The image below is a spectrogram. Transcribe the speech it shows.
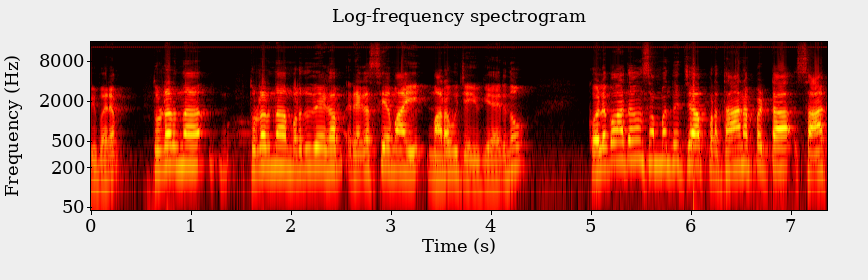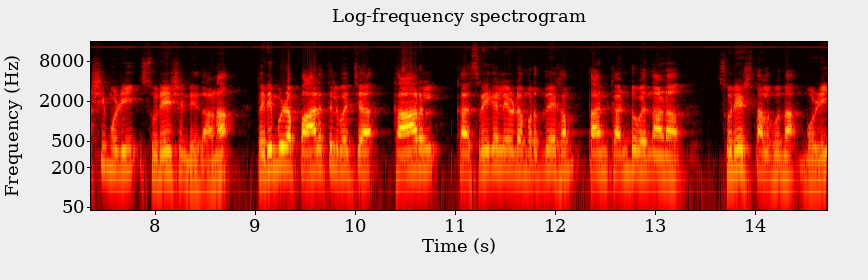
വിവരം. തുടർന്ന് തുടർന്ന് മൃതദേഹം രഹസ്യമായി മറവ് ചെയ്യുകയായിരുന്നു. കൊലപാതകം സംബന്ധിച്ച പ്രധാനപ്പെട്ട സാക്ഷിമൊഴി സുരേഷിന്റേതാണ് പെരുമ്പുഴ പാലത്തിൽ വെച്ച് കാറിൽ ശ്രീകലയുടെ മൃതദേഹം താൻ കണ്ടുവെന്നാണ് സുരേഷ് നൽകുന്ന മൊഴി.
